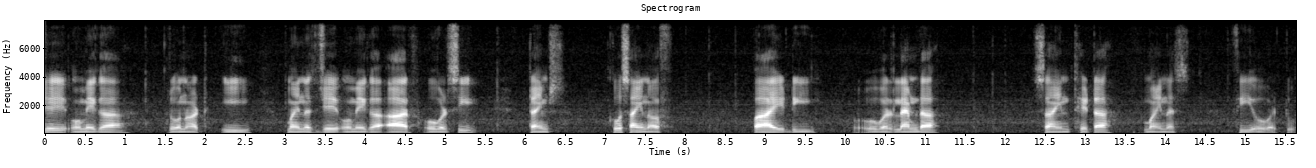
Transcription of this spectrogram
j omega rho naught E minus j omega r over c times cosine of pi d over lambda sin theta minus phi over 2.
